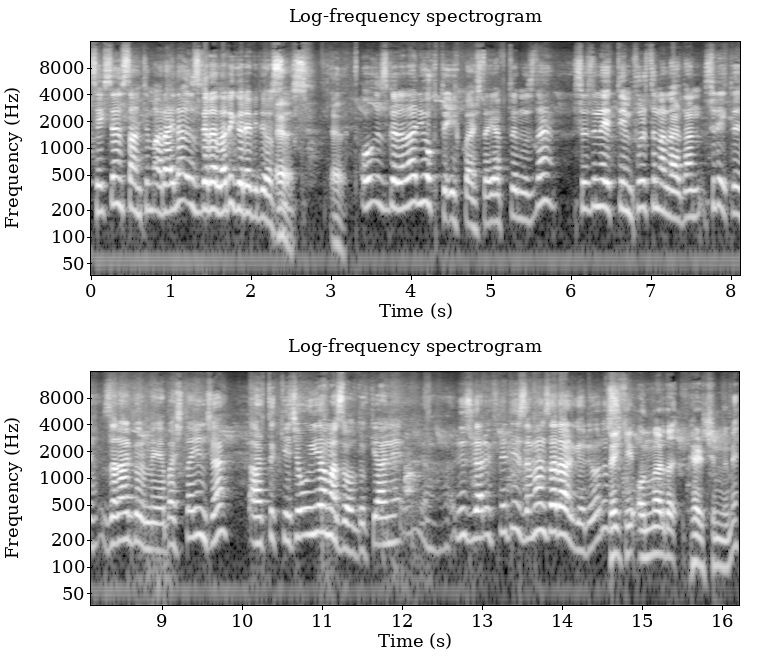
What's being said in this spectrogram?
80 santim arayla ızgaraları görebiliyorsunuz. Evet. Evet. O ızgaralar yoktu ilk başta yaptığımızda. Sözünü ettiğim fırtınalardan sürekli zarar görmeye başlayınca artık gece uyuyamaz olduk. Yani rüzgar üflediği zaman zarar görüyoruz. Peki onlar da perçinli mi?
